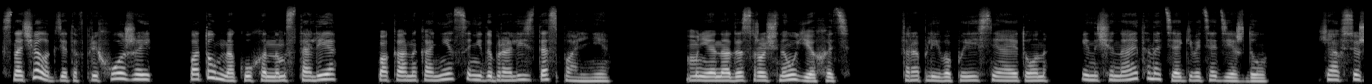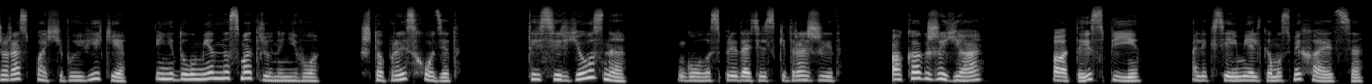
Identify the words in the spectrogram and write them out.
Сначала где-то в прихожей, потом на кухонном столе, пока, наконец, не добрались до спальни. «Мне надо срочно уехать», — торопливо поясняет он и начинает натягивать одежду. Я все же распахиваю веки и недоуменно смотрю на него. Что происходит? «Ты серьезно? Голос предательски дрожит. «А как же я?» «А ты спи», — Алексей мельком усмехается,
